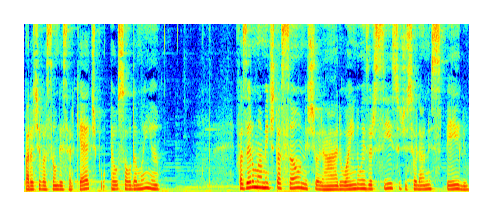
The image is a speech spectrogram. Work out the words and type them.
para a ativação desse arquétipo é o sol da manhã. Fazer uma meditação neste horário, ou ainda um exercício de se olhar no espelho,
